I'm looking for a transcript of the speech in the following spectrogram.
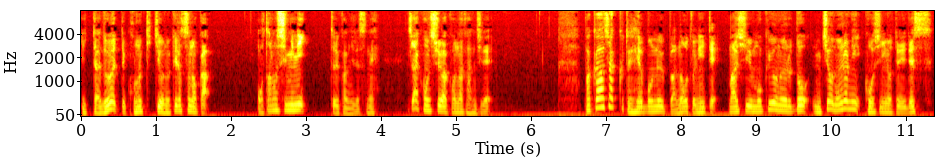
一体どうやってこの危機を抜け出すのか、お楽しみにという感じですね。じゃあ今週はこんな感じで。爆破ジャックと平凡ループはノートにて、毎週木曜の夜と日曜の夜に更新予定です。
